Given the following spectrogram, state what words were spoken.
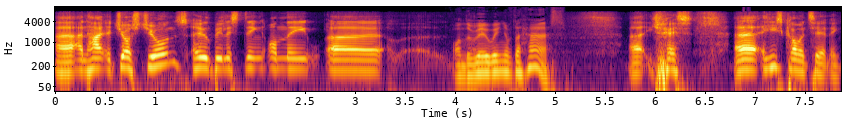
Uh, and hi to Josh Jones, who'll be listening on the uh, On the rear wing of the Haas. Uh, yes, uh, he's commentating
